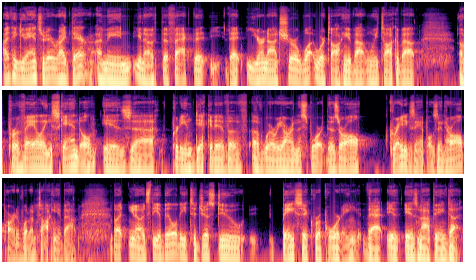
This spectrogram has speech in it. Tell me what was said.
I think you answered it right there. I mean, you know, the fact that that you're not sure what we're talking about when we talk about a prevailing scandal is uh, pretty indicative of of where we are in the sport. Those are all great examples, and they're all part of what I'm talking about. But you know, it's the ability to just do basic reporting that is, is not being done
